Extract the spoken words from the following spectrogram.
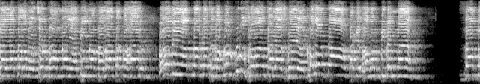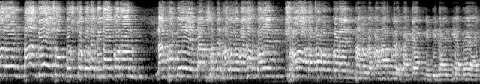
আল্লাহ তাআলা বলছেন ফাম্মাল ইয়াতীমা ফালা তাকহার। নবী আপনার কাছে যখন কোন সওয়ালকারী আসবে, খবরদার, তাকে ধমক দিবেন না। যা পারেন, তা দিয়ে সন্তুষ্ট করে বিদায় করেন। না থাকলে তার সাথে ভালো ব্যবহার করেন, সৎ আচরণ করেন, ভালো ব্যবহার করে তাকে আপনি বিদায় দিয়ে দেন।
